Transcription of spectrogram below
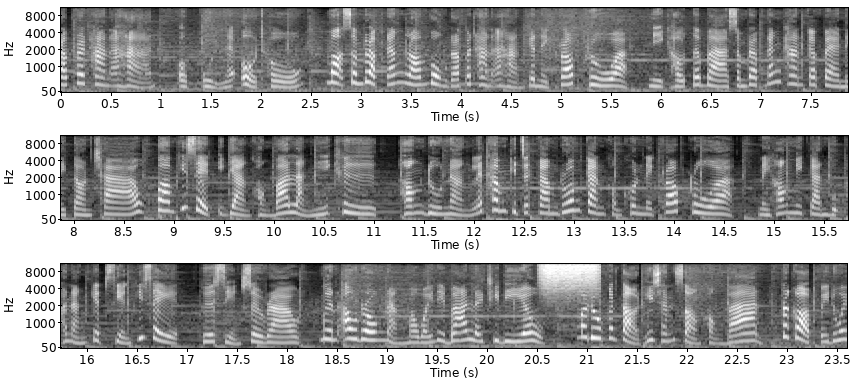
รับประทานอาหาร อบอุ่นและโอโถง เหมาะสำหรับนั่งล้อมวงรับประทานอาหารกันในครอบครัว มีเคาน์เตอร์บาร์สำหรับนั่งทานกาแฟในตอนเช้า ความพิเศษอีกอย่างของบ้านหลังนี้คือห้องดูหนังและทำกิจกรรมร่วมกันของคนในครอบครัว ในห้องมีการบุผนังเก็บเสียงพิเศษ เพื่อเสียงเซราวเหมือนเอาโรงหนังมาไว้ในบ้านเลยทีเดียว มาดูกันต่อที่ชั้น 2 ของบ้าน ประกอบไปด้วย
